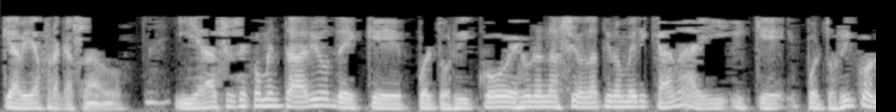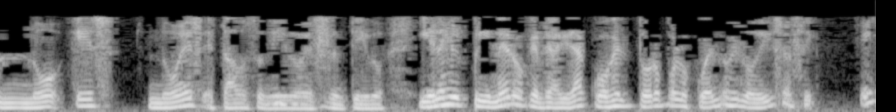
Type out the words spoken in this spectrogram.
que había fracasado. Y él hace ese comentario de que Puerto Rico es una nación latinoamericana y, que Puerto Rico no es no es Estados Unidos en ese sentido. Y él es el primero que en realidad coge el toro por los cuernos y lo dice así. Él,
